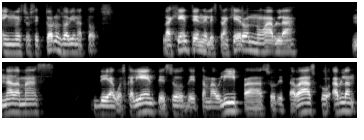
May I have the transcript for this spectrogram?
en nuestro sector nos va bien a todos. La gente en el extranjero no habla nada más de Aguascalientes o de Tamaulipas o de Tabasco, hablan,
